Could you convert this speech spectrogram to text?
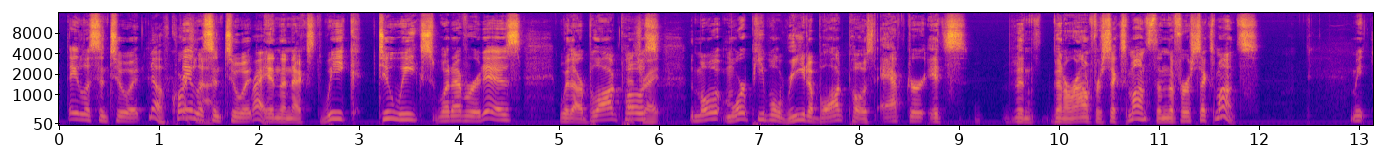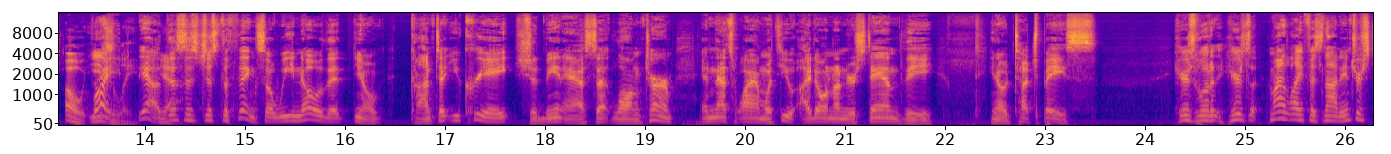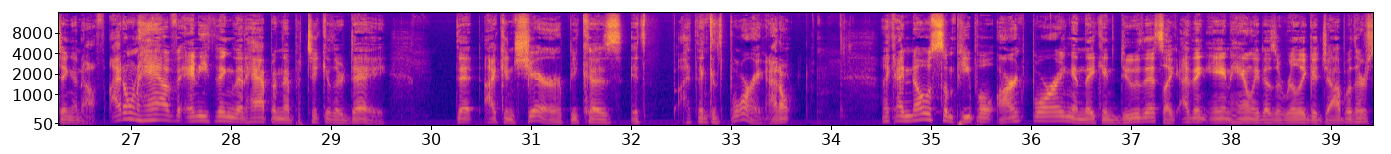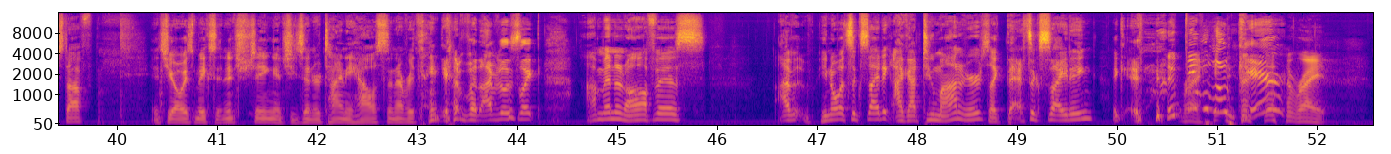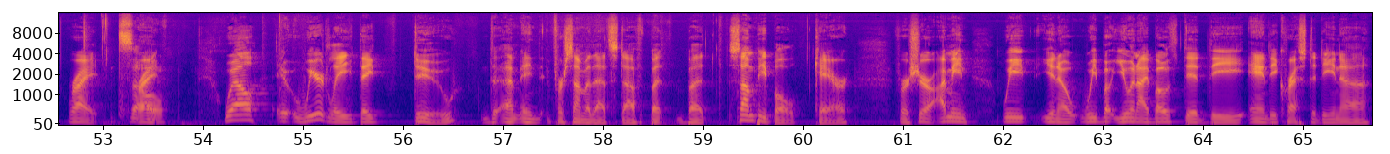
They listen to it. No, of course They not. listen to it Right. in the next week, two weeks, whatever it is. With our blog posts, right. the mo- more people read a blog post after it's been been around for six months than the first six months. I mean, Oh, right. easily. Yeah, Yeah. this is just the thing. So we know that you know content you create should be an asset long term, and that's why I'm with you. I don't understand the, you know, touch base. Here's what. it- Here's my life is not interesting enough. I don't have anything that happened that particular day that I can share because it's. I think it's boring. I don't. Like I know some people aren't boring and they can do this. Like I think Ann Handley does a really good job with her stuff. And she always makes it interesting and she's in her tiny house and everything. but I'm just like, I'm in an office. I you know what's exciting? I got two monitors. Like that's exciting. Like people don't care. right, right. So- right. Well, it, weirdly, they do. I mean, for some of that stuff, but but some people care for sure. I mean, we you know we bo- you and I both did the Andy Crestodina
